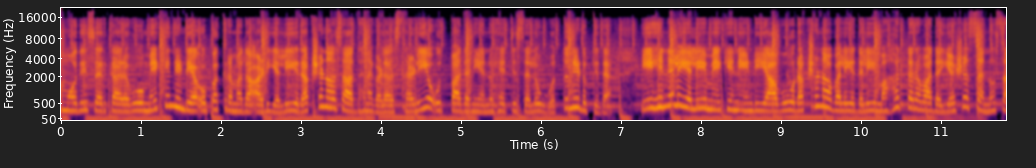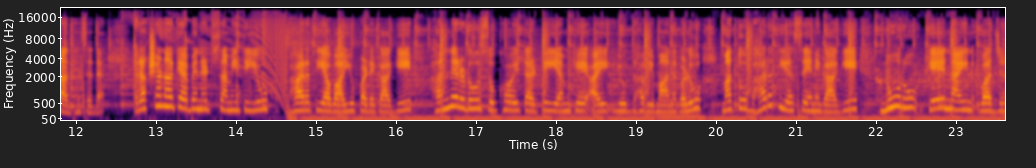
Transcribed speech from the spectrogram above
ಮೋದಿ ಸರ್ಕಾರವು ಮೇಕ್ ಇನ್ ಇಂಡಿಯಾ ಉಪಕ್ರಮದ ಅಡಿಯಲ್ಲಿ ರಕ್ಷಣಾ ಸಾಧನಗಳ ಸ್ಥಳೀಯ ಉತ್ಪಾದನೆಯನ್ನು ಹೆಚ್ಚಿಸಲು ಒತ್ತು ನೀಡುತ್ತಿದೆ. ಈ ಹಿನ್ನೆಲೆಯಲ್ಲಿ ಮೇಕ್ ಇನ್ ಇಂಡಿಯಾವು ರಕ್ಷಣಾ ವಲಯದಲ್ಲಿ ಮಹತ್ತರವಾದ ಯಶಸ್ಸನ್ನು ಸಾಧಿಸಿದೆ. ರಕ್ಷಣಾ ಕ್ಯಾಬಿನೆಟ್ ಸಮಿತಿಯು ಭಾರತೀಯ ವಾಯುಪಡೆಗಾಗಿ ಹನ್ನೆರಡು ಸುಖೋಯ್ ತರ್ಟಿ ಎಂಕೆಐ ಯುದ್ಧ ವಿಮಾನಗಳು ಮತ್ತು ಭಾರತೀಯ ಸೇನೆಗಾಗಿ ನೂರು ಕೆ ನೈನ್ ವಜ್ರ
